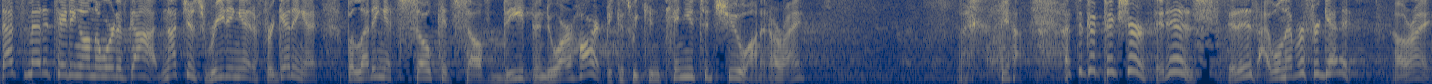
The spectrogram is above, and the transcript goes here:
That's meditating on the Word of God. Not just reading it, and forgetting it, but letting it soak itself deep into our heart because we continue to chew on it, alright? yeah, that's a good picture. It is. It is. I will never forget it. Alright.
